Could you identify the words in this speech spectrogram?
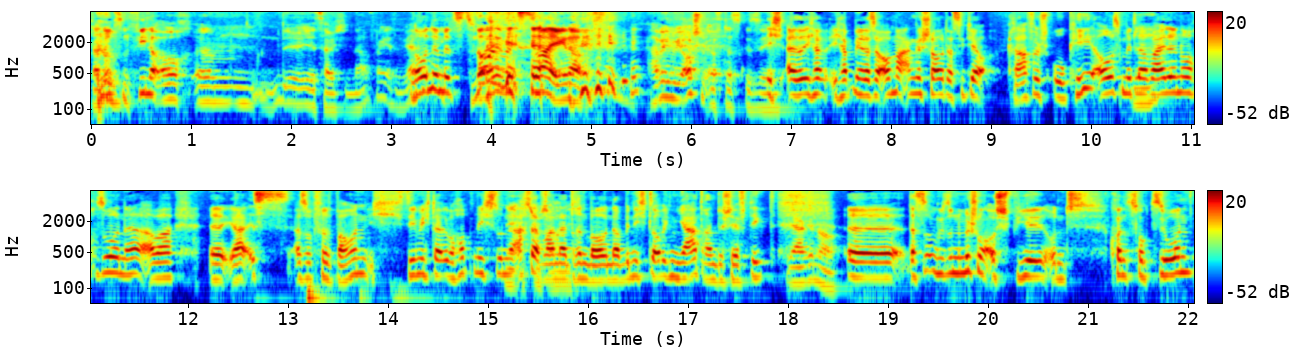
Da nutzen viele auch, ähm, jetzt habe ich den Namen vergessen. No Limits 2. No Limits 2, genau. habe ich nämlich auch schon öfters gesehen. Ich, also ich habe ich hab mir das ja auch mal angeschaut, das sieht ja grafisch okay aus mittlerweile Mhm. noch so, ne? Aber äh, ja, ist, also fürs Bauen, ich sehe mich da überhaupt nicht so eine Nee, Achterbahn mich da drin bauen. Da bin ich, glaube ich, ein Jahr dran beschäftigt. ja, genau. Äh, das ist irgendwie so eine Mischung aus Spiel und Konstruktion.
